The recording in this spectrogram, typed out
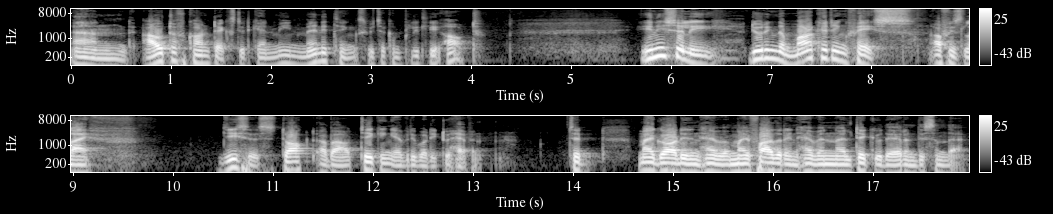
And out of context, it can mean many things which are completely out. Initially, during the marketing phase of his life, Jesus talked about taking everybody to heaven. Said, my God is in heaven, my Father in heaven, I'll take you there and this and that.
